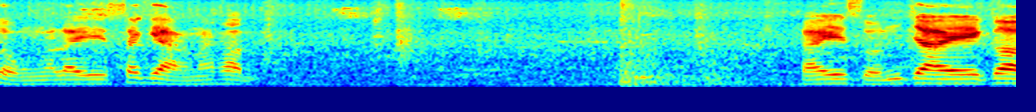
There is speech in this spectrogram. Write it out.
ส่งอะไรสักอย่างนะครับ ใครสนใจก็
